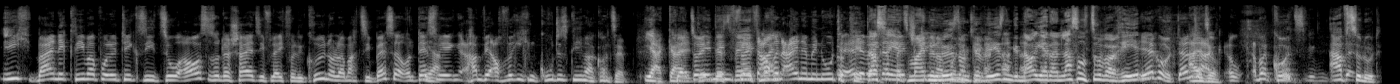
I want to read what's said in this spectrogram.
ich, meine Klimapolitik sieht so aus, das unterscheidet sie vielleicht von den Grünen oder macht sie besser und deswegen ja. haben wir auch wirklich ein gutes Klimakonzept. Ja, geil. Vielleicht, so in den, vielleicht auch in einer Minute. Okay, das wäre jetzt meine Lösung gewesen, genau. Ja, dann lass uns drüber reden. Ja gut, dann also, sag. Oh, aber kurz. Absolut.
